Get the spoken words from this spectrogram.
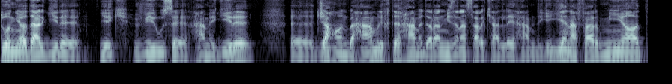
دنیا درگیر یک ویروس همهگیره. جهان به هم ریخته. همه دارن می‌زنن سر و کله همدیگه. یه نفر میاد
